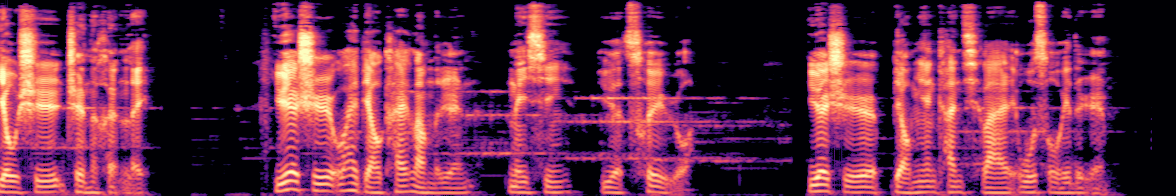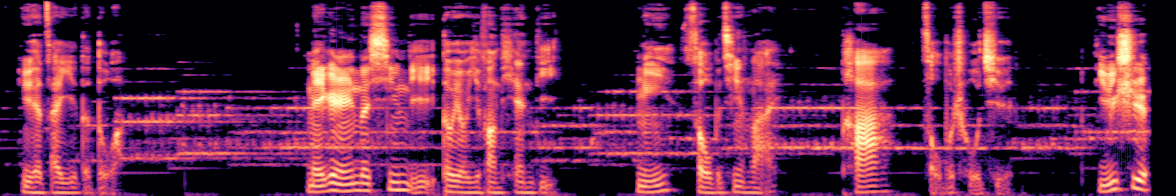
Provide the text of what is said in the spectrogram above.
有时真的很累。越是外表开朗的人，内心越脆弱。越是表面看起来无所谓的人，越在意的多。每个人的心里都有一方天地，你走不进来，他走不出去，于是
